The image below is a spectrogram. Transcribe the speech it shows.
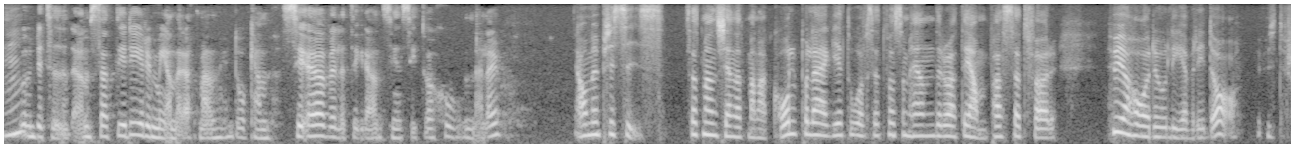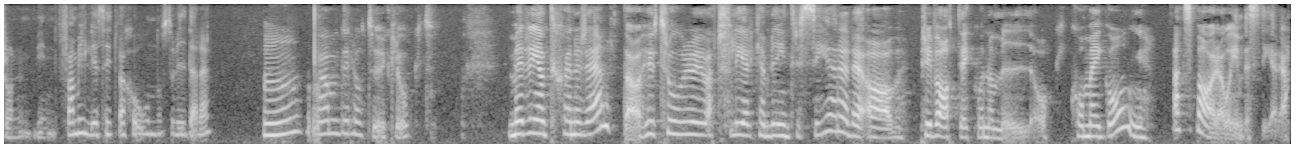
mm. under tiden. Så att det är det du menar att man då kan se över lite grann sin situation, eller? Ja, men precis. Så att man känner att man har koll på läget oavsett vad som händer och att det är anpassat för hur jag har det och lever idag utifrån min familjesituation och så vidare. Mm, ja, men det låter ju klokt. Men rent generellt då, hur tror du att fler kan bli intresserade av privatekonomi och komma igång att spara och investera?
